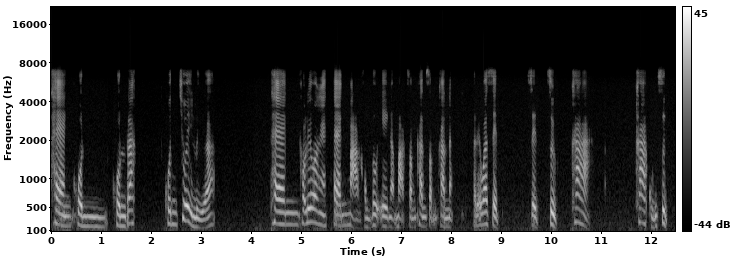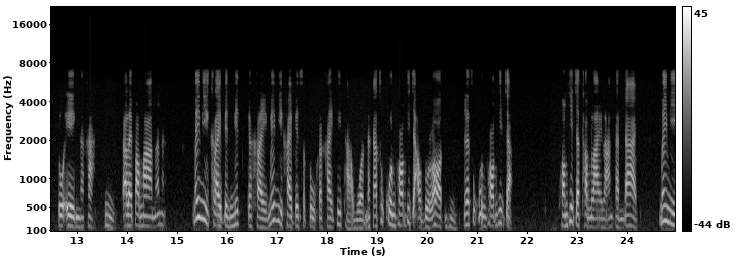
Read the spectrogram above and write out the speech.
แทงคนคนรัก คนช่วยเหลือ แทงเขาเรียกว่าไง แทงหมากของตัวเองอะหมากสำคัญสำคัญอะเขาเรียกว่าเสร็จเสร็จศึกฆ่าฆ่าขุนศึกตัวเองนะคะ อืมอะไรประมาณนั้นนะ ไม่มีใครเป็นมิตรกับใคร ไม่มีใครเป็นศัตรูกับใครที่ถาวรนะคะ ทุกคนพร้อมที่จะเอาตัวรอดอืมและทุกคนพร้อมที่จะ พร้อมที่จะทำลายล้างกันได้ ไม่มี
